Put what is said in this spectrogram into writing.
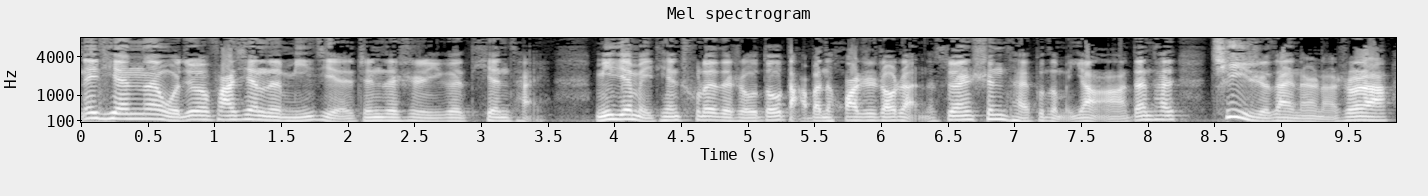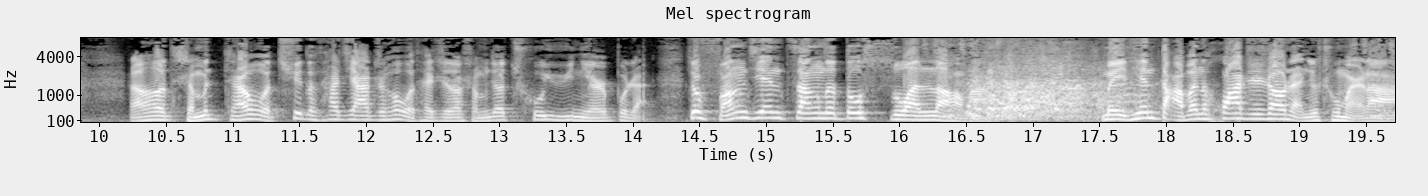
那天呢，我就发现了米姐真的是一个天才。米姐每天出来的时候都打扮的花枝招展的，虽然身材不怎么样啊，但她气质在那儿呢，是不是？然后什么？然后我去了他家之后，我才知道什么叫出淤泥而不染，就房间脏的都酸了，好吗？每天打扮的花枝招展就出门了。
